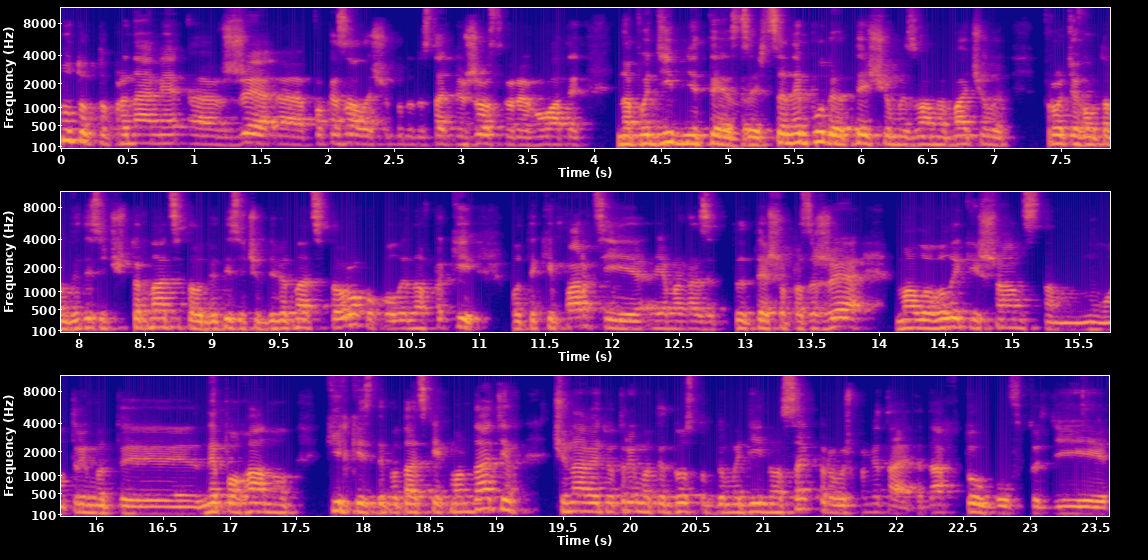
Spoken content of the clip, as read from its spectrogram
Ну тобто, принаймні, е, вже е, показали, що буде достатньо жорстко реагувати на подібні тези. Це не буде те, що ми з вами бачили протягом там 2014-2019 року, коли навпаки, от такі партії, я маю те, що ПЗЖ мало великий шанс там ну отримати непогану кількість депутатських мандатів, чи навіть отримати доступ до медійного сектору. Ви ж пам'ятаєте, да хто був тоді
